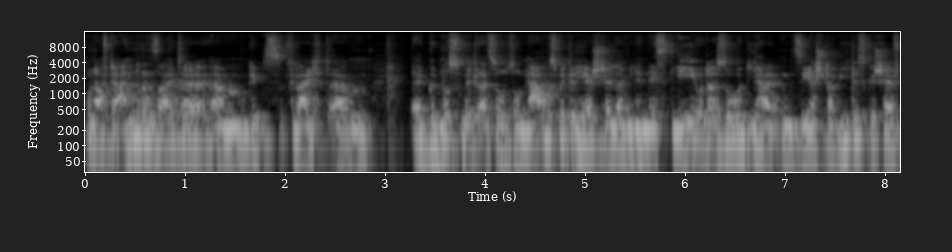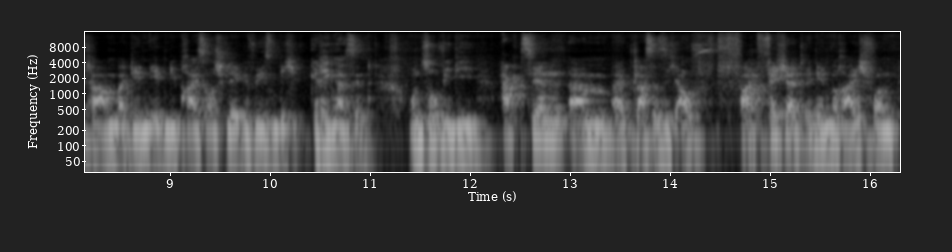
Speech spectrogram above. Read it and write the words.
und auf der anderen Seite ähm, gibt es vielleicht ähm, äh, Genussmittel, also so Nahrungsmittelhersteller wie eine Nestlé oder so, die halt ein sehr stabiles Geschäft haben, bei denen eben die Preisausschläge wesentlich geringer sind. Und so wie die Aktienklasse ähm, sich auffächert in den Bereich von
